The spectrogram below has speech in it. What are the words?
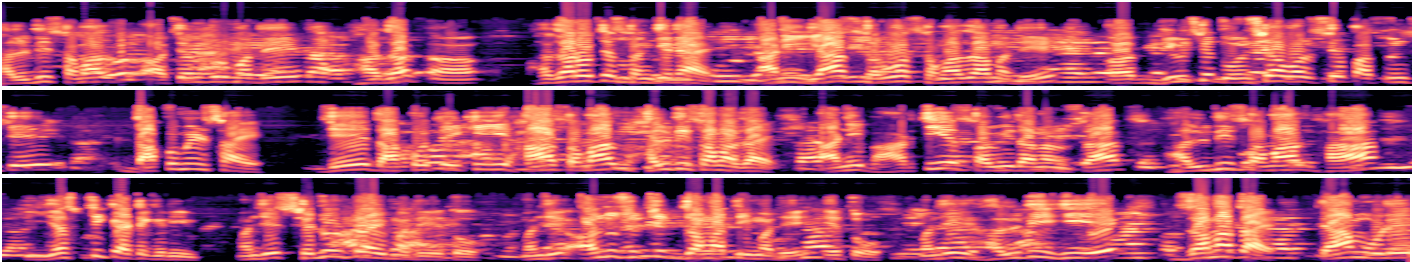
हल्दी समाज अचलपूरमध्ये हजार हजारोच्या संख्येने आहे. आणि या सर्व समाजामध्ये दीडशे दोनशे वर्षापासूनचे डॉक्युमेंट्स आहे जे दाखवते की हा समाज हल्दी समाज आहे. आणि भारतीय संविधानानुसार हल्दी समाज हा एस टी कॅटेगरी म्हणजे शेड्यूल ट्राईबमध्ये येतो म्हणजे अनुसूचित जमातीमध्ये येतो. म्हणजे हल्दी ही एक जमात आहे. त्यामुळे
